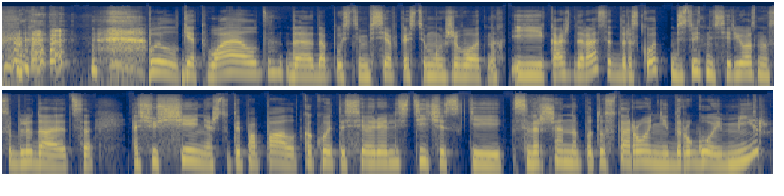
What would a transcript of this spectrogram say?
Был Get Wild, да, допустим, все в костюмах животных. И каждый раз этот дресс-код действительно серьезно соблюдается. Ощущение, что ты попал в какой-то сюрреалистический, совершенно потусторонний другой мир,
